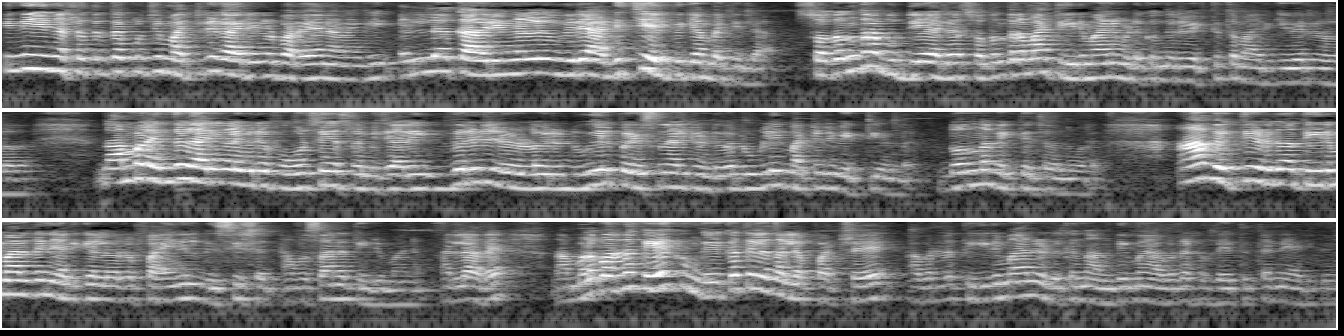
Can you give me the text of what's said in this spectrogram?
പിന്നെ ഈ നക്ഷത്രത്തെക്കുറിച്ച് മറ്റൊരു കാര്യങ്ങൾ പറയാനാണെങ്കിൽ എല്ലാ കാര്യങ്ങളിലും ഇവരെ അടിച്ചേൽപ്പിക്കാൻ പറ്റില്ല. സ്വതന്ത്ര ബുദ്ധിയായ സ്വതന്ത്രമായി തീരുമാനമെടുക്കുന്ന ഒരു വ്യക്തിത്വമായിരിക്കും ഇവരിലുള്ളത്. നമ്മൾ എന്ത് കാര്യങ്ങൾ ഇവരെ ഫോഴ്സ് ചെയ്യാൻ ശ്രമിച്ചാൽ ഇവരിലുള്ള ഒരു ഡ്യൂയൽ പേഴ്സണാലിറ്റി ഉണ്ട്. ഇവരുടെ ഉള്ളിൽ മറ്റൊരു വ്യക്തിയുണ്ട്. ദ്വന്ദ്വ വ്യക്തിത്വം എന്ന് പറയും. ആ വ്യക്തി എടുക്കുന്ന തീരുമാനം തന്നെയായിരിക്കുമല്ലോ ഒരു ഫൈനൽ ഡിസിഷൻ അവസാന തീരുമാനം. അല്ലാതെ നമ്മൾ പറഞ്ഞ കേൾക്കും കേൾക്കത്തില്ലെന്നല്ല പക്ഷേ അവരുടെ തീരുമാനം എടുക്കുന്ന അന്തിമ അവരുടെ ഹൃദയത്തിൽ തന്നെയായിരിക്കും.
